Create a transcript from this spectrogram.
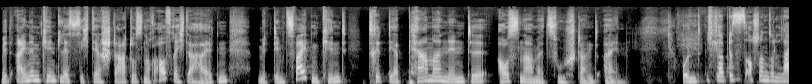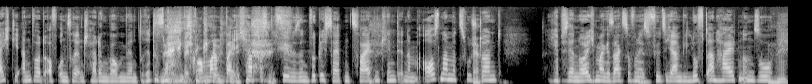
mit einem Kind lässt sich der Status noch aufrechterhalten. Mit dem zweiten Kind tritt der permanente Ausnahmezustand ein. Und ich glaube, das ist auch schon so leicht die Antwort auf unsere Entscheidung, warum wir ein drittes Kind bekommen haben, weil ich habe das Gefühl, wir sind wirklich seit dem zweiten Kind in einem Ausnahmezustand. Ja. Ich habe es ja neulich mal gesagt, so von es fühlt sich an wie Luft anhalten und so. Mhm.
